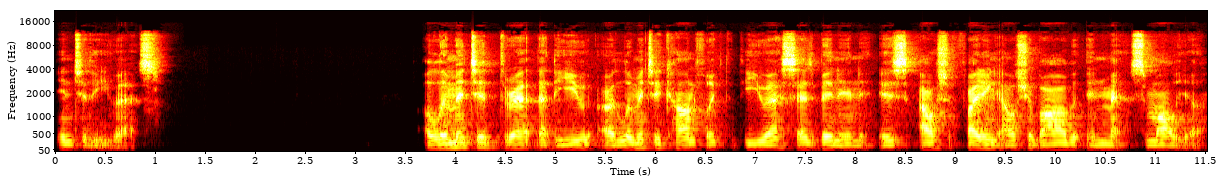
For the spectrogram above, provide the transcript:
into the US. A limited threat that the U, a limited conflict that the U.S. has been in is al- fighting Al Shabaab in Somalia.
